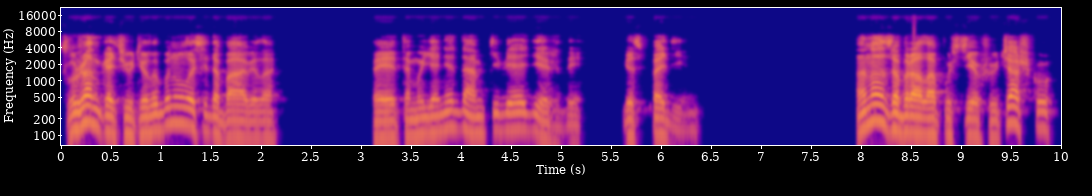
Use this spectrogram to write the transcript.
Служанка чуть улыбнулась и добавила, «Поэтому я не дам тебе одежды, господин». Она забрала опустевшую чашку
